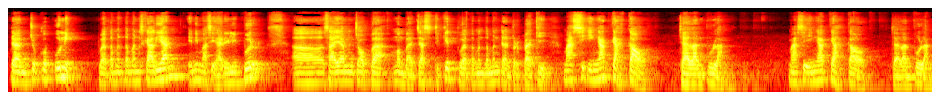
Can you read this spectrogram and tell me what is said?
dan cukup unik. Buat teman-teman sekalian, ini masih hari libur. Uh, saya mencoba membaca sedikit buat teman-teman dan berbagi. Masih ingatkah kau jalan pulang? Masih ingatkah kau jalan pulang?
